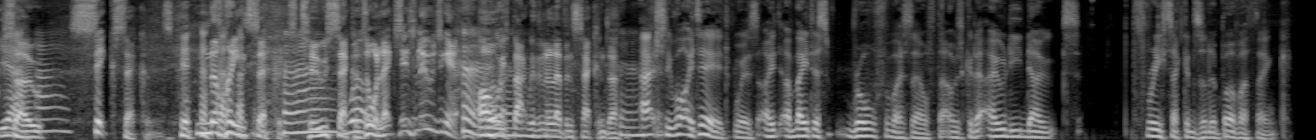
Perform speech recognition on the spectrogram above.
Yeah. So six seconds, nine seconds, two seconds. oh, Alexei's losing it. Oh, he's back with an eleven seconder. Actually, what I did was I, I made this rule for myself that I was going to only note three seconds and above, I think.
